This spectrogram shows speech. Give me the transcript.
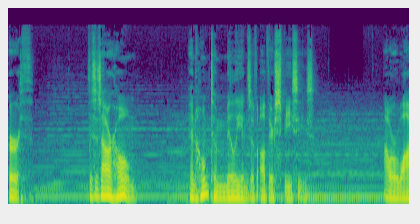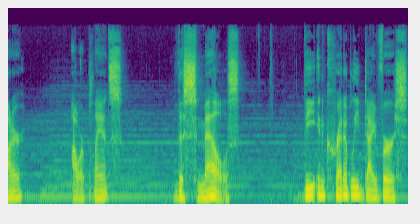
Earth. This is our home, and home to millions of other species. Our water, our plants, the smells, the incredibly diverse,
